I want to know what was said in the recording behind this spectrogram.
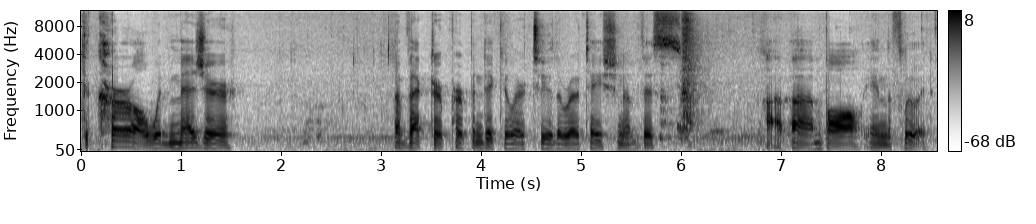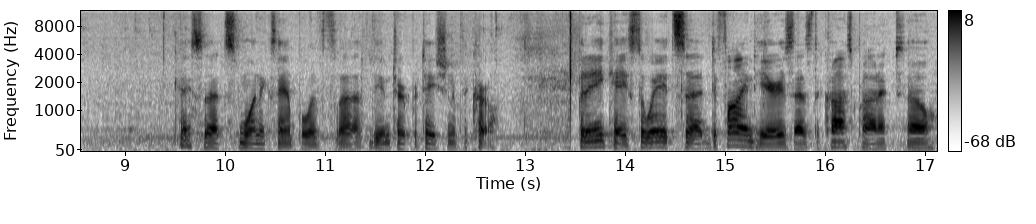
the curl would measure a vector perpendicular to the rotation of this uh, uh, ball in the fluid. Okay, so that's one example of uh, the interpretation of the curl. But in any case, the way it's uh, defined here is as the cross product, so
